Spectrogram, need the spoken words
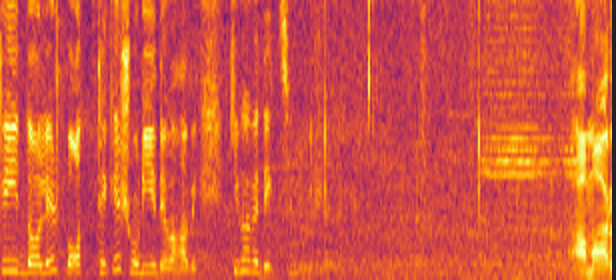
সেই দলের পদ থেকে সরিয়ে দেওয়া হবে। কীভাবে দেখছেন আমার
